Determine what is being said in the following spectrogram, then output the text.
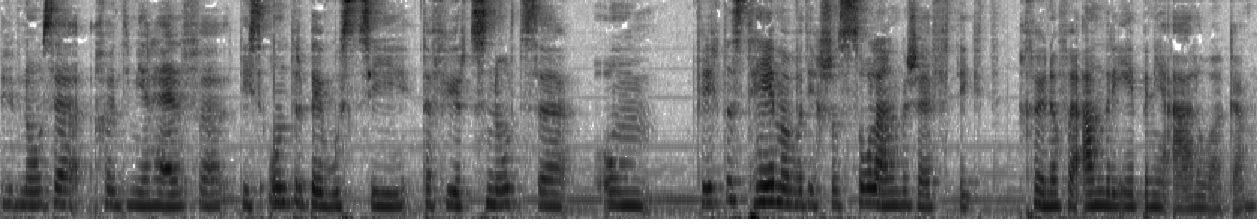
Hypnose könnte mir helfen, dein Unterbewusstsein dafür zu nutzen, um vielleicht das Thema, das dich schon so lange beschäftigt, auf eine andere Ebene anschauen.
